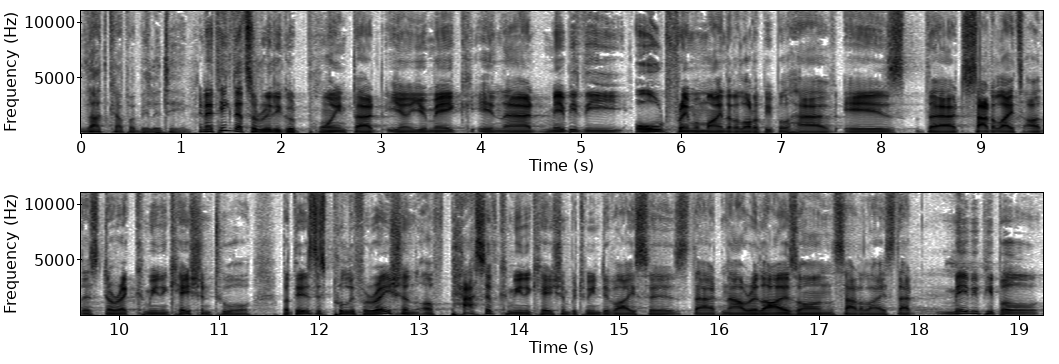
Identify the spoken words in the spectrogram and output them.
that capability. And I think that's a really good point that you know you make in that maybe the old frame of mind that a lot of people have is that satellites are this direct communication tool, but there is this proliferation of passive communication between devices that now relies on satellites that maybe people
